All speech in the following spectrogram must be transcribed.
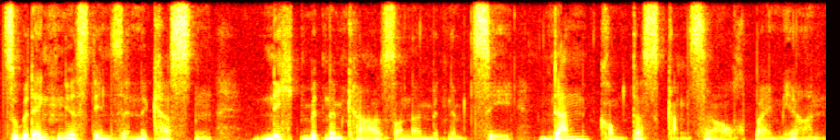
Zu bedenken ist den Sendekasten nicht mit einem K, sondern mit einem C. Dann kommt das Ganze auch bei mir an.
